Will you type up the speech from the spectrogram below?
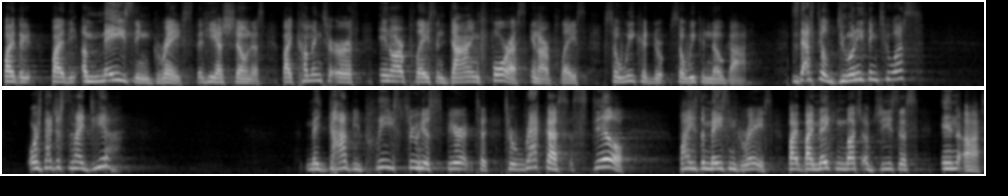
by the, by the amazing grace that He has shown us by coming to earth in our place and dying for us in our place so we could, so we could know God? Does that still do anything to us? Or is that just an idea? May God be pleased through His Spirit to, to wreck us still by His amazing grace, by, by making much of Jesus in us.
